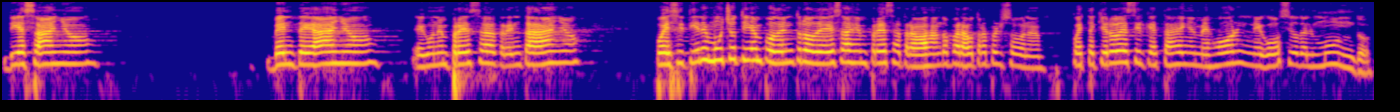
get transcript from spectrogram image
10 años, 20 años, en una empresa 30 años, pues si tienes mucho tiempo dentro de esas empresas trabajando para otra persona, pues te quiero decir que estás en el mejor negocio del mundo.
